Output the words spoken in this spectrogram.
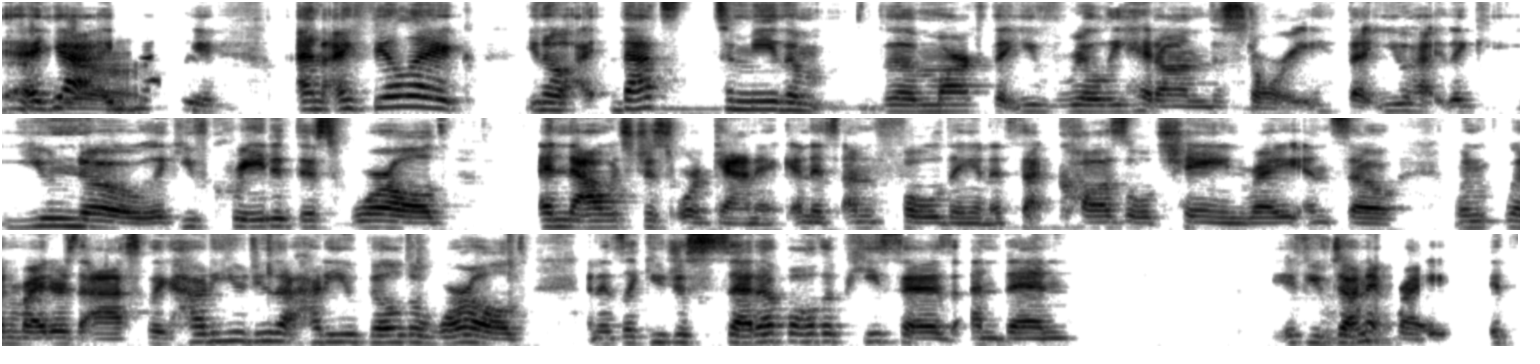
Uh, yeah, yeah, exactly. And I feel like you know that's to me the the mark that you've really hit on the story that you ha- like you know like you've created this world and now it's just organic and it's unfolding and it's that causal chain right? And so when when writers ask like how do you do that? How do you build a world? And it's like you just set up all the pieces and then if you've done it mm-hmm. right it,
